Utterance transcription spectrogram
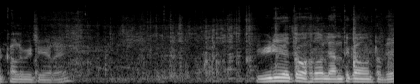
బాగా కలబెట్టారు వీడియో అయితే ఒక రోజు ఎంతగా ఉంటుంది.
